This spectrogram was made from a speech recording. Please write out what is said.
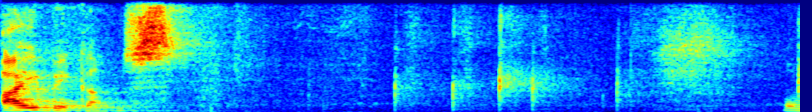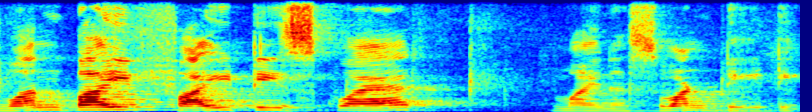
i becomes 1 by phi t square minus 1 dt.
